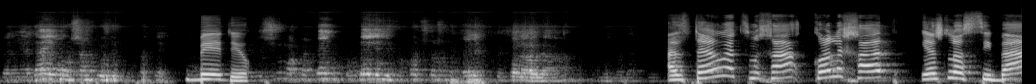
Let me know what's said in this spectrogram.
ואני עדיין לא רשמתי אותו כפטנט. בדיוק. ושום הפטנט עולה לי לפחות 300 אלף בכל העולם. אז תאר לעצמך, כל אחד יש לו סיבה,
